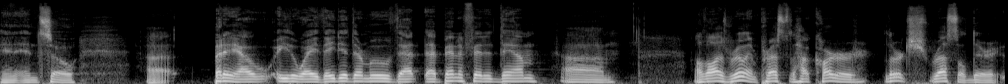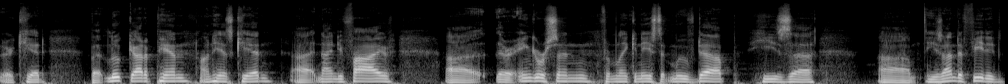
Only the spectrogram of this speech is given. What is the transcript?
and and so, but anyhow, either way, they did their move that that benefited them. Um, although I was really impressed with how Carter Lurch wrestled their their kid, but Luke got a pin on his kid uh, at 95. Uh, there, Ingerson from Lincoln East that moved up. He's uh, uh, he's undefeated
